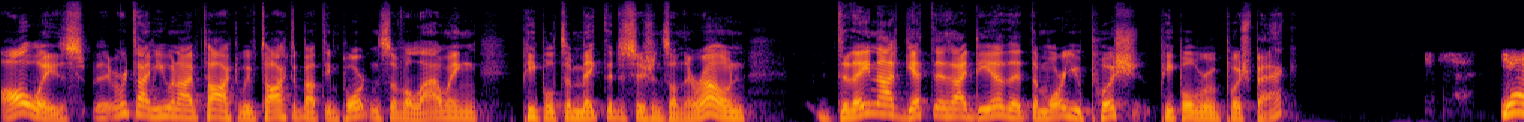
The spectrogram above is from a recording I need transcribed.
always, every time you and I have talked, we've talked about the importance of allowing people to make the decisions on their own. Do they not get this idea that the more you push, people will push back? Yeah,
